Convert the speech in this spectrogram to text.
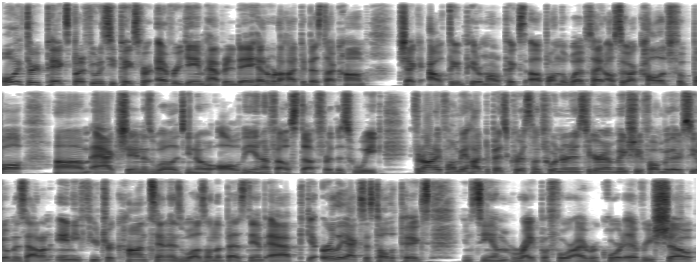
only three picks, but if you want to see picks for every game happening today, head over to hottipbets.com. Check out the computer model picks up on the website. Also got college football um, action as well as you know all the NFL stuff for this week. If you're not, follow me at Hot Chris on Twitter and Instagram. Make sure you follow me there so you don't miss out on any future content as well as on the Best app to get early access to all the picks. You can see them right before I record every show.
